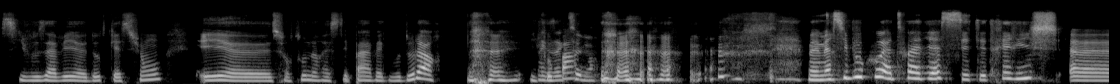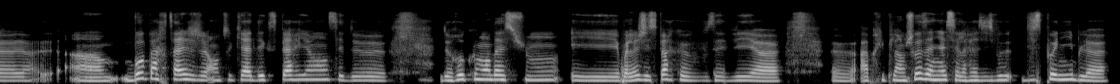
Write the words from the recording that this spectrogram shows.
si vous avez d'autres questions. Et surtout, ne restez pas avec vos douleurs. Il faut Exactement. Bah, merci beaucoup à toi, Alias. C'était très riche. un beau partage, en tout cas, d'expériences et de, de, recommandations. Et voilà, j'espère que vous avez appris plein de choses. Agnès, elle reste disponible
